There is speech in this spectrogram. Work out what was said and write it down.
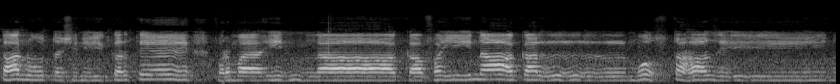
تانو تشنی کرتے ہیں۔ فرمایا ان کا کل مستحزین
